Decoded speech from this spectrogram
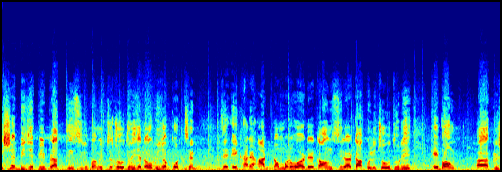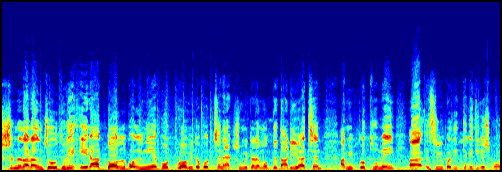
এসে বিজেপি প্রার্থী শিল্পা মিত্র চৌধুরী যেটা অভিযোগ করছেন, যে এখানে আট নম্বর ওয়ার্ডের কাউন্সিলর কাকলি চৌধুরী এবং আহ, কৃষ্ণেন্দ্র নারায়ণ চৌধুরী এরা দলবল নিয়ে ভোট প্রভাবিত করছেন একশো মিটারের মধ্যে দাঁড়িয়ে আছেন। আমি প্রথমেই শিল্পাদির থেকে জিজ্ঞেস করব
